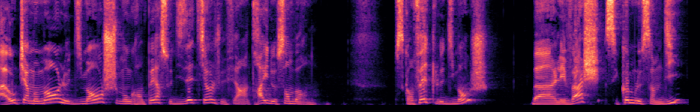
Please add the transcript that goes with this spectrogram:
à aucun moment, le dimanche, mon grand-père se disait, tiens, je vais faire un trail de 100 bornes. Parce qu'en fait, le dimanche, ben, les vaches, c'est comme le samedi,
